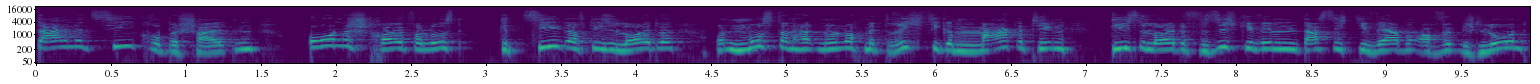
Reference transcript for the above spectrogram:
deine Zielgruppe schalten, ohne Streuverlust, gezielt auf diese Leute und muss dann halt nur noch mit richtigem Marketing diese Leute für sich gewinnen, dass sich die Werbung auch wirklich lohnt,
